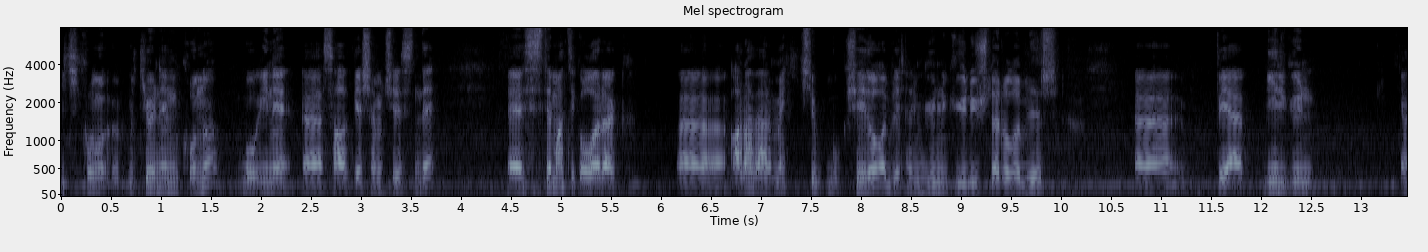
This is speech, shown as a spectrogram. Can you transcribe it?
iki konu iki önemli konu bu yine e, sağlık yaşam içerisinde E, sistematik olarak e, ara vermek işte bu şey de olabilir hani günlük yürüyüşler olabilir E, veya bir gün e,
